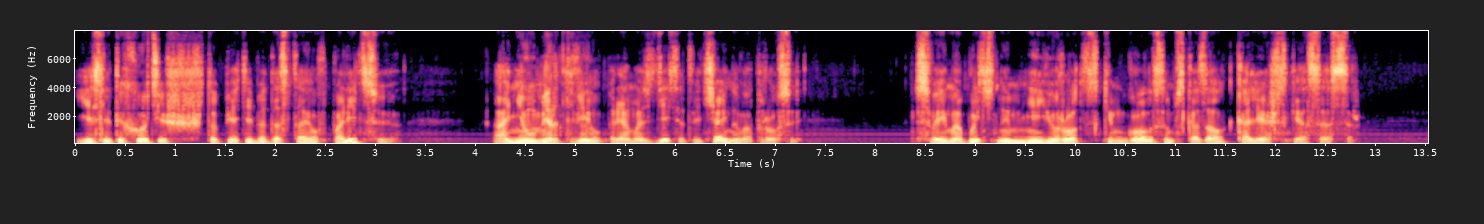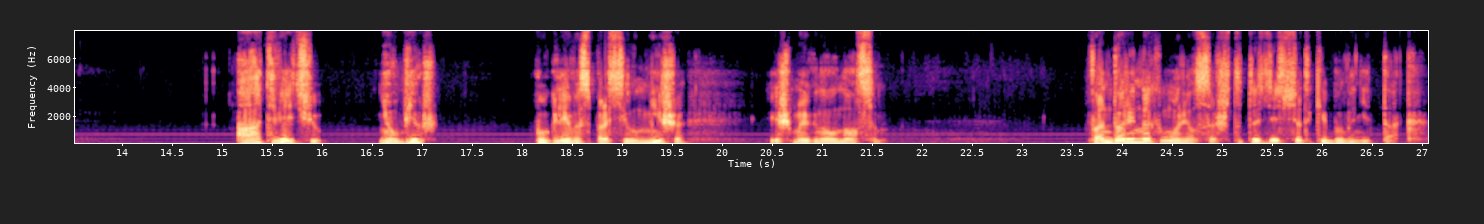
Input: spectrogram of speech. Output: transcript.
Если ты хочешь, чтоб я тебя доставил в полицию, а не умертвил прямо здесь, отвечай на вопросы. Своим обычным неюродским голосом сказал коллежский асессор. «А отвечу, не убьешь?» Пугливо спросил Миша и шмыгнул носом. Фандорин нахмурился. Что-то здесь все-таки было не так.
